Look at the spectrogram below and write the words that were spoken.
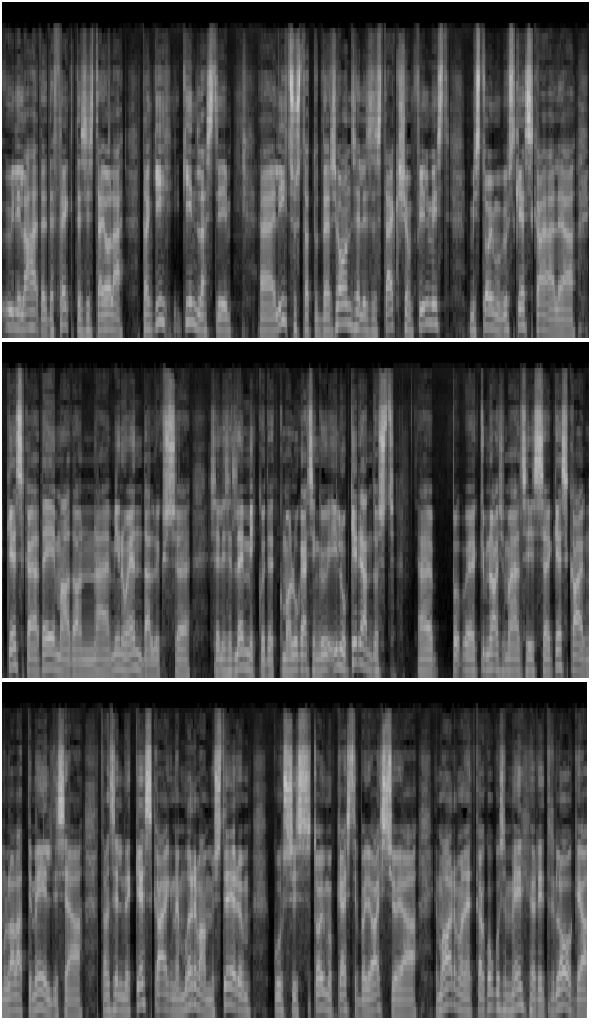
ülilahedaid efekte, siis ta ei ole. ta on ki-, kindlasti lihtsustatud versioon sellisest action filmist, mis toimub just keskajal ja keskaja teemad on minu endal üks selliseid lemmikud, et kui ma lugesin ilukirjandust gümnaasiumi ajal, siis keskaeg mulle alati meeldis ja ta on selline keskaegne mõrvamüsteerium, kus siis toimubki hästi palju asju ja, ja ma arvan, et ka kogu see Melchiori triloogia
